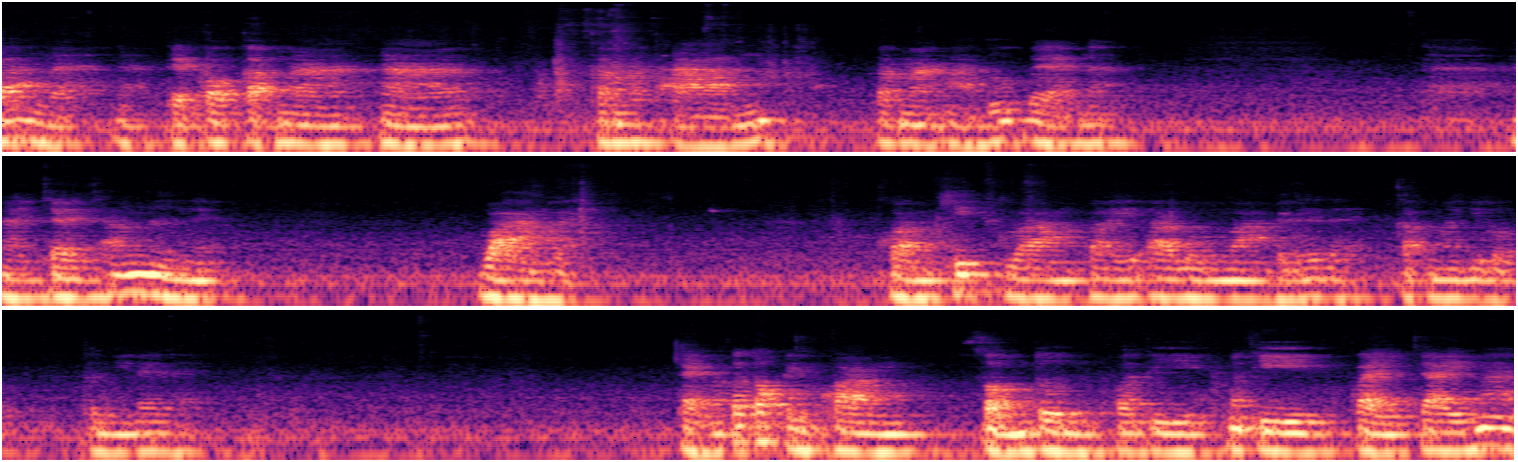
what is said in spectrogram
บ้างแหละนะแต่พอกลับมาหากรรมฐานกลับมาหารูปแบบนะหายใจครั้งหนึ่งเนี่ย วางเลย ความคิดวางไปอารมณ์วางไปได้เลยกลับมาอยู่ตรงนี้ได้เลย แต่มันก็ต้องเป็นความสมดุลพอดีบางทีใส่ใจมาก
